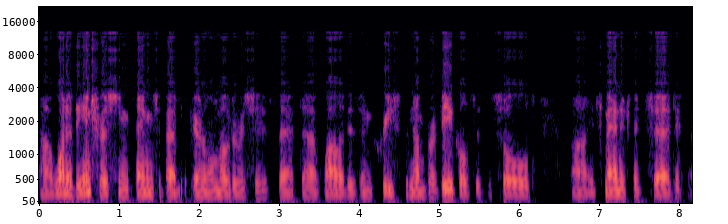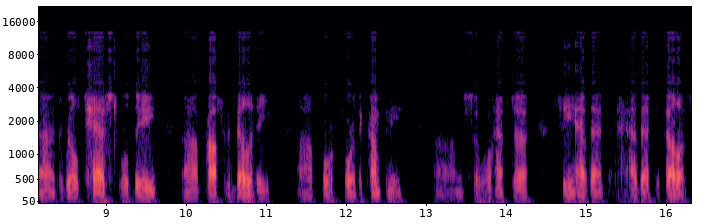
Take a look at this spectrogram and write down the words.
Uh, one of the interesting things about General Motors is that uh, while it has increased the number of vehicles that it sold, uh, its management said uh, the real test will be uh, profitability uh, for for the company. Um, so we'll have to see how that how that develops.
